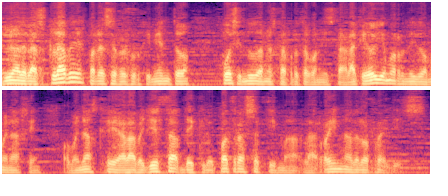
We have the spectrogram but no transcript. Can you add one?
Y una de las claves para ese resurgimiento fue sin duda nuestra protagonista, a la que hoy hemos rendido homenaje, homenaje a la belleza de Cleopatra VII, la reina de los reyes.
